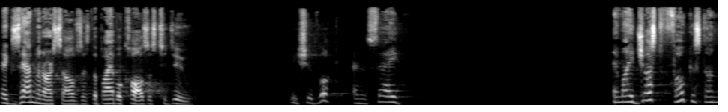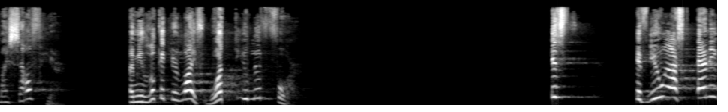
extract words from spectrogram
examine ourselves as the Bible calls us to do, we should look and say, Am I just focused on myself here? I mean, look at your life. What do you live for? Is, if you ask any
